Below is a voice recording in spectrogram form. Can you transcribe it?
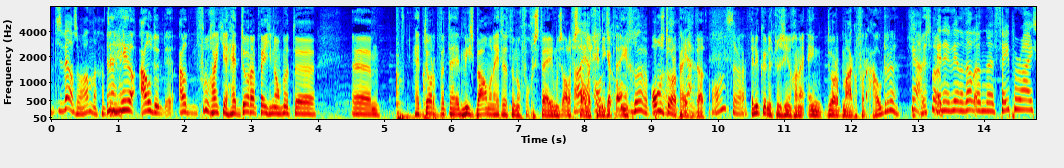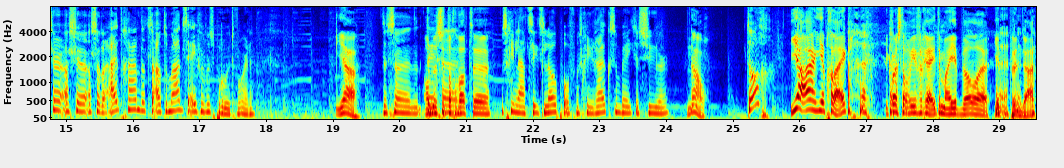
Het is wel zo handig een heel oude, de- oude... Vroeger had je het dorp, weet je nog, met... eh, ehm, het dorp, wat, eh, Mies Bouwman heeft er toen nog voor gestreden. Moest alle verstandig Oh ja, ik heb ons, ons dorp. Ons dorp heette Ja, dat. Ons dorp. En nu kunnen ze misschien gewoon een één dorp maken voor ouderen. Ja, best leuk. en we willen wel een eh, vaporizer als, je, als ze eruit gaan, dat ze automatisch even besproeid worden. Ja, Dus, eh, omdat ze tegen- toch wat... eh, Misschien laten ze iets lopen of misschien ruiken ze een beetje zuur. nou... Toch? Ja, je hebt gelijk. ik was het alweer vergeten, maar je hebt wel eh, je hebt een punt daar.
